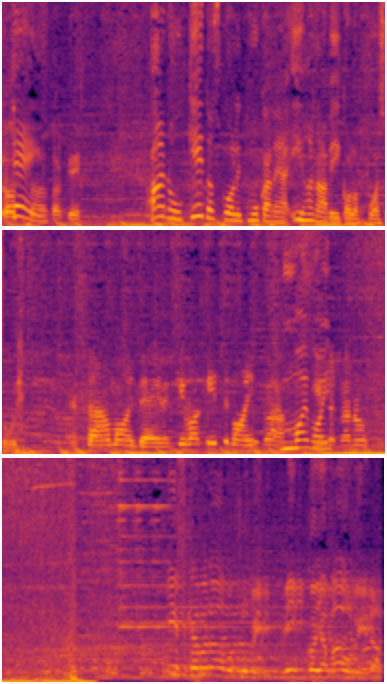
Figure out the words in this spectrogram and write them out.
Totta hei, toki. Anu, kiitos kun olit mukana ja ihanaa viikonloppua sulle. Samoin teille. Kiva, kiitti, moi. Moi moi. Kiitos Anu. Iskelmän aamuklubi, Mikko ja Pauliina.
